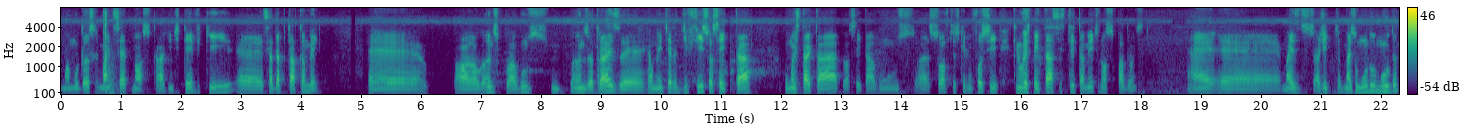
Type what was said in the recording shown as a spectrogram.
uma mudança de mindset nosso, tá? A gente teve que é, se adaptar também. É, anos, alguns anos atrás, é, realmente era difícil aceitar uma startup, aceitar alguns uh, softwares que não fosse, que não respeitasse estritamente nossos padrões. É, é, mas a gente, mas o mundo muda.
